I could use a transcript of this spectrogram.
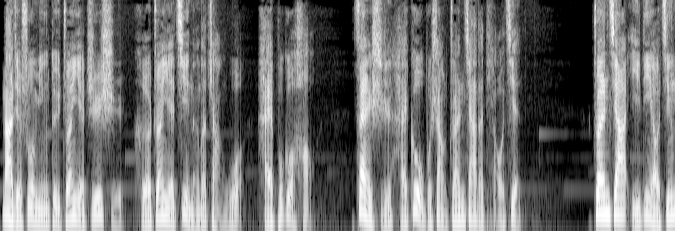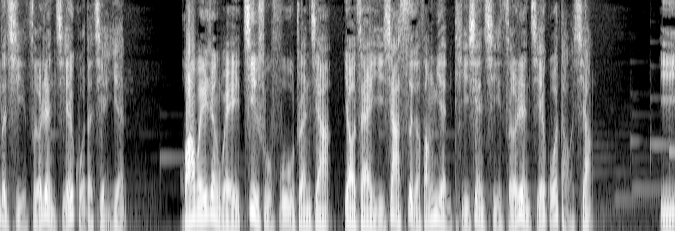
那就说明对专业知识和专业技能的掌握还不够好，暂时还够不上专家的条件。专家一定要经得起责任结果的检验。华为认为，技术服务专家要在以下四个方面体现其责任结果导向：一、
